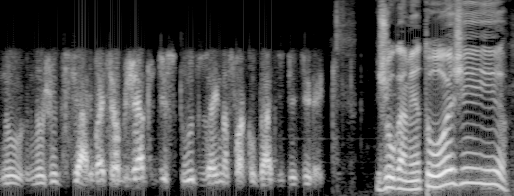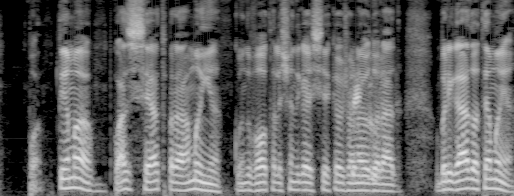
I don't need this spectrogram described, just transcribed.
no, no judiciário. Vai ser objeto de estudos aí nas faculdades de direito. Julgamento hoje tema quase certo para amanhã, quando volta Alexandre Garcia, que é o Jornal Eldorado. Obrigado, até amanhã.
